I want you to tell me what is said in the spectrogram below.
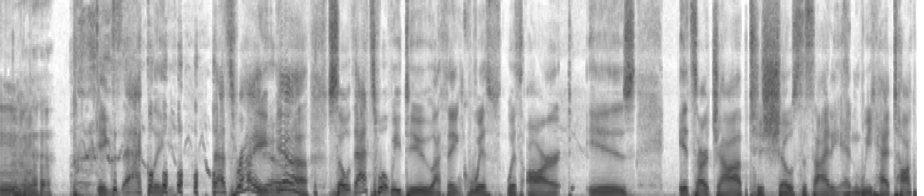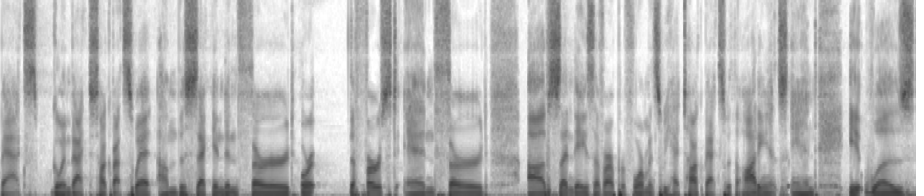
Mm-hmm. exactly that's right Yeah. yeah. so that's what we do i think with with art is it's our job to show society and we had talkbacks going back to talk about sweat um the second and third or the first and third uh, sundays of our performance we had talkbacks with the audience and it was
